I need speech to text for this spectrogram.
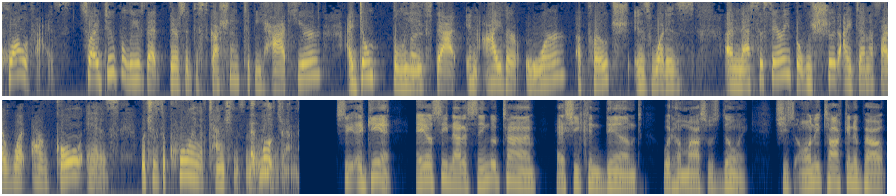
qualifies. So I do believe that there's a discussion to be had here. I don't believe that an either or approach is what is uh, necessary, but we should identify what our goal is, which is the cooling of tensions in the well, region. See, again, AOC not a single time has she condemned what Hamas was doing. She's only talking about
